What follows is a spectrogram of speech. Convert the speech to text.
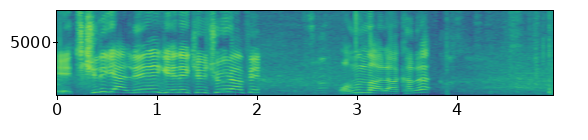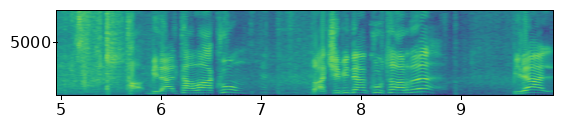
Etkili geldi. Gene Keçiören FK. Onunla alakalı. Ta- Bilal Talakum rakibinden kurtardı. Bilal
